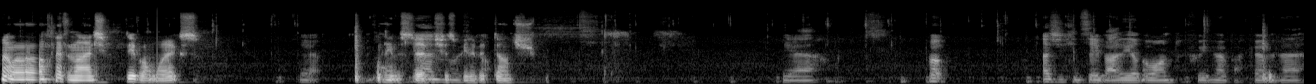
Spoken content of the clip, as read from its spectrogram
Oh well, never mind. The other one works. Yeah. I think the server's just been a bit dodge. Yeah. But, as you can see by the other one, if we go back over there,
